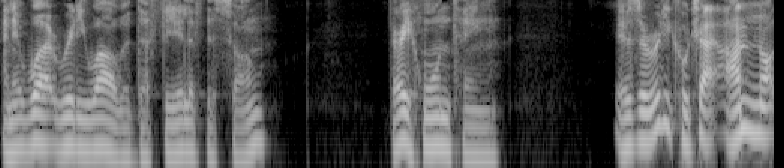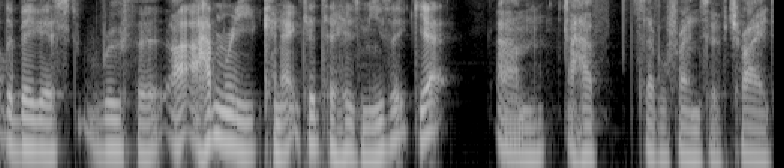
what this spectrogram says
And it worked really well with the feel of the song. Very haunting it was a really cool track. I'm not the biggest Rufus. I, haven't really connected to his music yet. Um, I have several friends who have tried,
